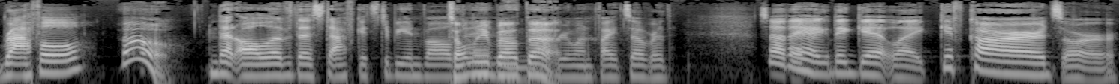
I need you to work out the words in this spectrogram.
raffle Oh, that all of the staff gets to be involved. Tell me about that. Everyone fights over. th- So they they get like gift cards, or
